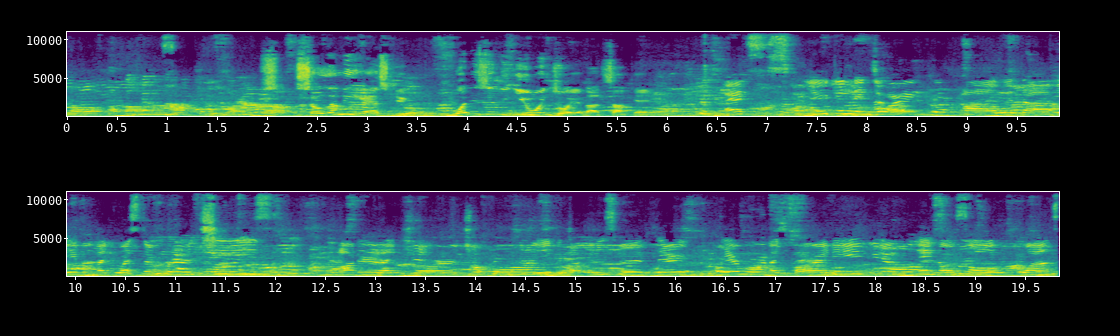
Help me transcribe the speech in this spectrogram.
know about sake. So let me ask you, what is it that you enjoy about sake? It's you can enjoy uh, with uh, even like Western food, cheese, other like your chocolate, even Japanese food. They're they're more like variety, you know, and also once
